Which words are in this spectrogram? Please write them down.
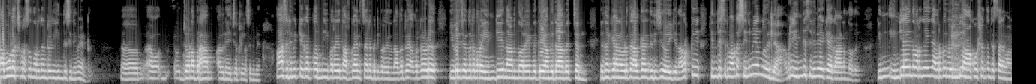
കബൂൾ എക്സ്പ്രസ് എന്ന് പറഞ്ഞിട്ടൊരു ഹിന്ദി സിനിമയുണ്ട്. ജോൺ അബ്രഹാം അഭിനയിച്ചിട്ടുള്ള സിനിമ. ആ സിനിമയ്ക്കകത്തും ഈ പറയുന്ന അഫ്ഗാനിസ്ഥാനെ പറ്റി പറയുന്നുണ്ട്. അവരുടെ അവരോട് ഇവർ ചെന്നിട്ട് പറയും ഇന്ത്യയിൽ നിന്നാണെന്ന് പറയുമ്പോഴത്തേക്ക് അമിതാഭ് ബച്ചൻ എന്നൊക്കെയാണ് അവിടുത്തെ ആൾക്കാർ തിരിച്ചു ചോദിക്കുന്നത്. അവർക്ക് ഹിന്ദി സിനിമ അവിടെ സിനിമയൊന്നുമില്ല. അവർ ഹിന്ദി സിനിമയൊക്കെയാണ് കാണുന്നത്. ഇന്ത്യ എന്ന് പറഞ്ഞു കഴിഞ്ഞാൽ അവർക്കൊരു വലിയ ആഘോഷത്തിന്റെ സ്ഥലമാണ്.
